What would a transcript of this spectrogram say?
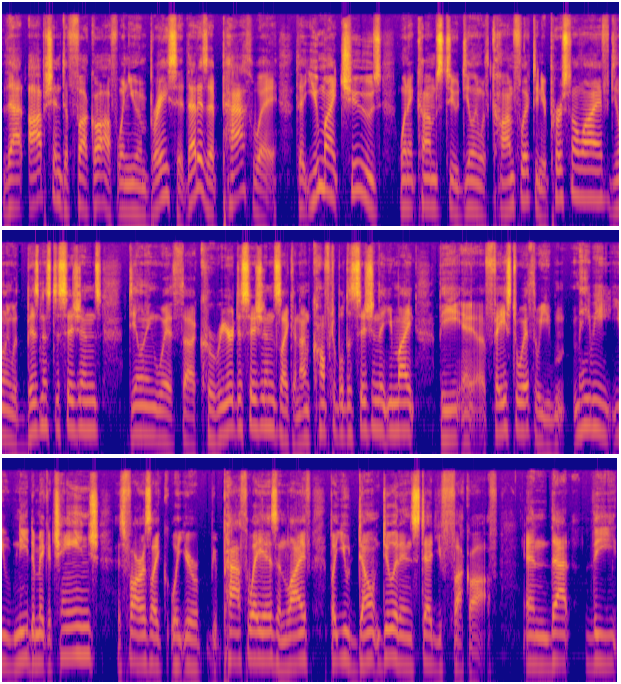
that option to fuck off when you embrace it. That is a pathway that you might choose when it comes to dealing with conflict in your personal life, dealing with business decisions, dealing with uh, career decisions, like an uncomfortable decision that you might be uh, faced with, where you maybe you need to make a change as far as like what your, your pathway is in life, but you don't do it. Instead, you fuck off and that the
